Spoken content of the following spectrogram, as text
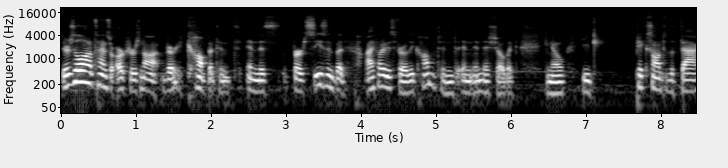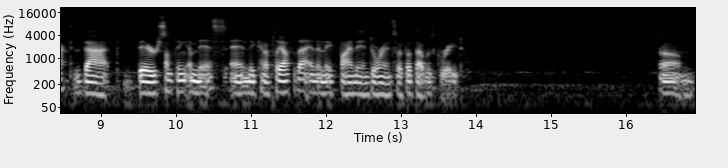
there's a lot of times where Archer's not very competent in this first season, but I thought he was fairly competent in, in this show. Like, you know, he picks onto the fact that there's something amiss, and they kind of play off of that, and then they find the Andorian, so I thought that was great. Um,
